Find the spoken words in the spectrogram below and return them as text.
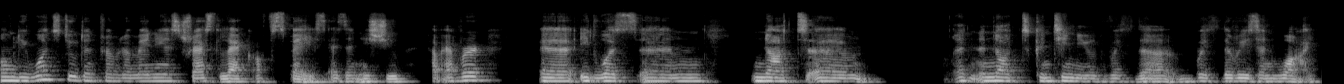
only one student from Romania stressed lack of space as an issue. However, uh, it was um, not um, not continued with the with the reason why.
